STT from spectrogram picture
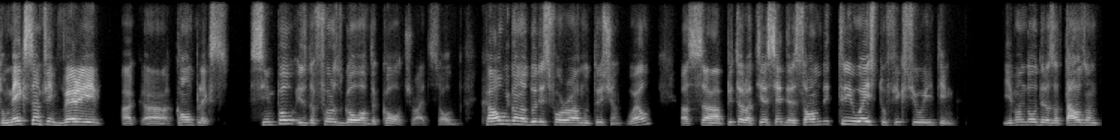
to make something very uh, uh, complex simple is the first goal of the coach, right? So how are we going to do this for uh, nutrition? Well, as uh, Peter Attia said, there's only three ways to fix your eating, even though there's a thousand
